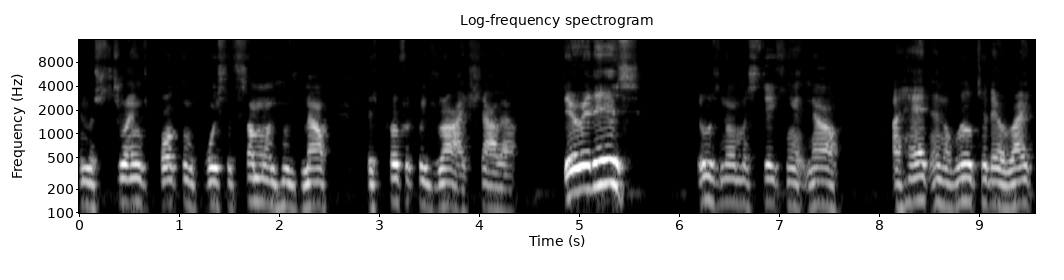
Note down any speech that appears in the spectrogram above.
in the strange barking voice of someone whose mouth is perfectly dry, shout out, There it is! There was no mistaking it now. Ahead and a little to their right,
